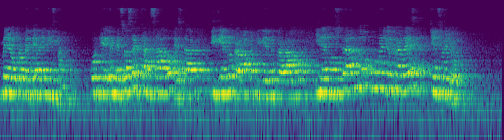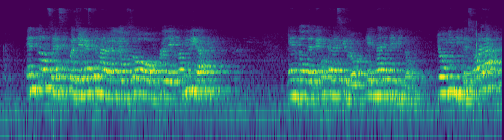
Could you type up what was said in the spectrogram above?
Me lo prometí a mí misma porque empezó a ser cansado estar pidiendo trabajo, pidiendo trabajo y demostrando una y otra vez quién soy yo. Entonces, pues llega este maravilloso proyecto a mi vida, en donde tengo que decirlo, que nadie me invitó. Yo me invité sola,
